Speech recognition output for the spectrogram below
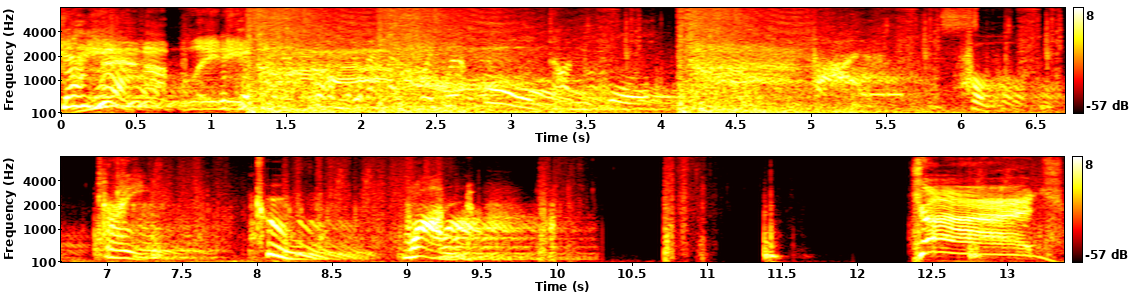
They're here! Man up, lady! Take this bomb to the head, we're all done for. Five, four, three, two, one. Charge!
